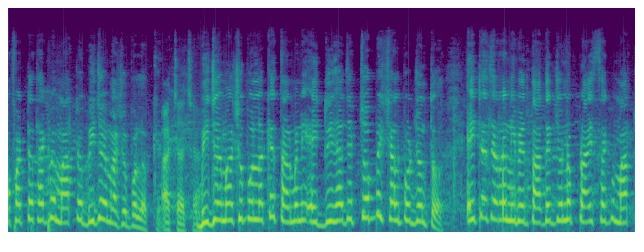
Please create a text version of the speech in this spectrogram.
অফারটা থাকবে মাত্র বিজয় মাস উপলক্ষে। আচ্ছা, আচ্ছা। বিজয় মাস উপলক্ষে তার মানে এই দুই সাল পর্যন্ত। এইটা যারা নেবেন তাদের জন্য প্রাইস থাকবে মাত্র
